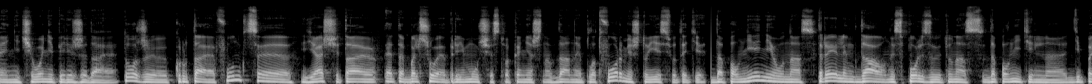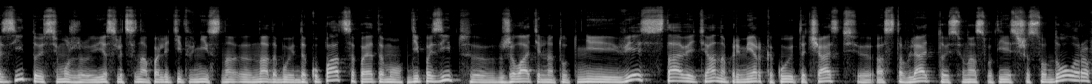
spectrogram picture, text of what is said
перестраивая, ничего не пережидая. Тоже крутая функция, я считаю, это большое преимущество, конечно, в данной платформе, что есть вот эти дополнения у нас. Трейлинг даун использует у нас дополнительно депозит, то есть же, если цена полетит вниз, надо будет докупаться, поэтому депозит э, желательно тут не весь ставить, а, например, какую-то часть э, оставлять, то есть у нас вот есть 600 долларов,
